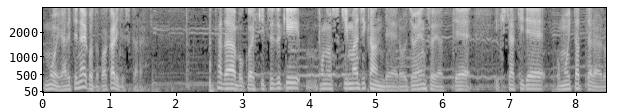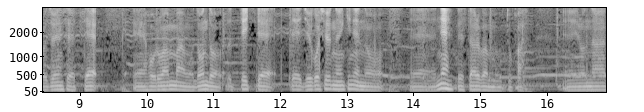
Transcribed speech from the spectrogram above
もうやれてないことばかりですから。ただ僕は引き続きこの隙間時間で路上演奏やって行き先で思い立ったら路上演奏やって、えー、ホールワンマンをどんどん売っていってで15周年記念の、えー、ね、ベストアルバムとか、えー、いろんな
